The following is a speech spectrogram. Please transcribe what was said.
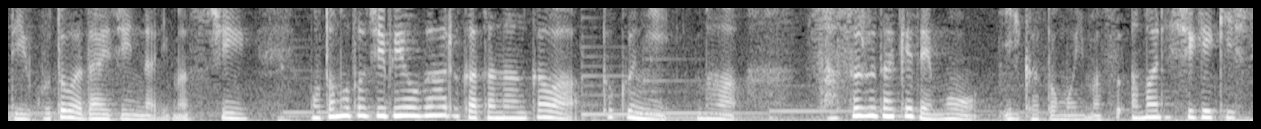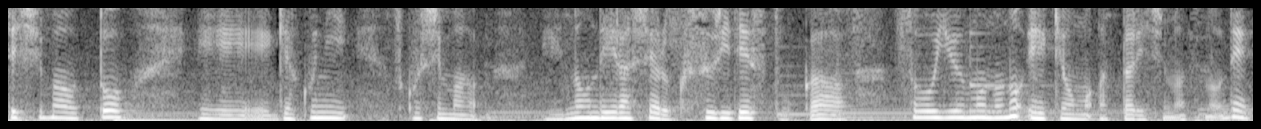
ていうことは大事になりますしもともと持病がある方なんかは特にまあさするだけでもいいかと思います。あまり刺激してしまうと、えー、逆に少しまあ飲んでいらっしゃる薬ですとかそういうものの影響もあったりしますので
